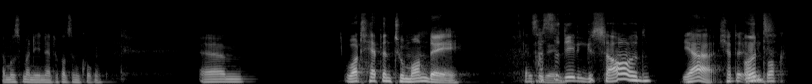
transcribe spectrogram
da muss man ihn ja trotzdem gucken. Ähm, What Happened to Monday? Kennst Hast du den? den geschaut? Ja, ich hatte irgendwie? Bock.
